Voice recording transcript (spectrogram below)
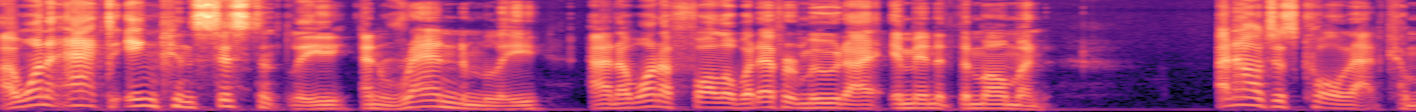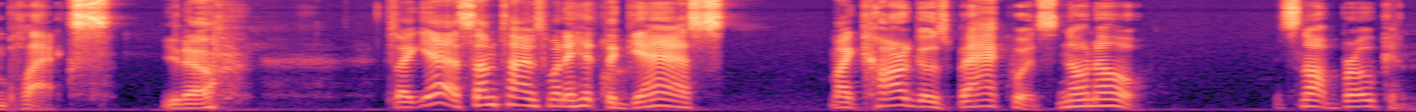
I want to act inconsistently and randomly and i want to follow whatever mood i am in at the moment and i'll just call that complex you know? It's like yeah sometimes when i hit the gas my car goes backwards. No no. It's not broken.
